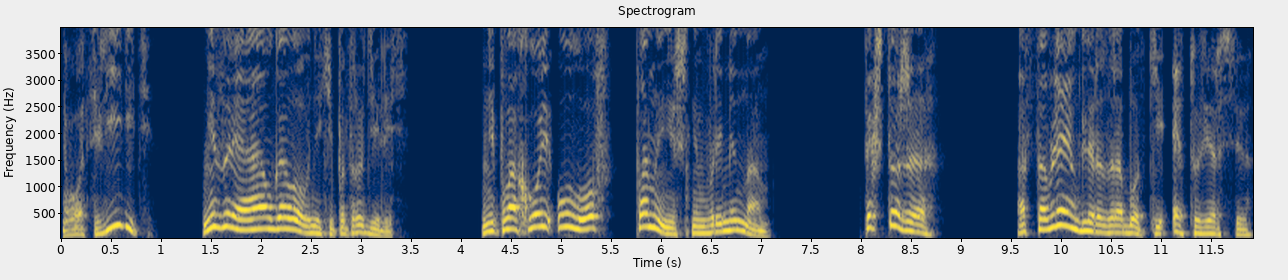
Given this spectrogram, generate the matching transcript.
Вот видите, не зря уголовники потрудились. Неплохой улов по нынешним временам. Так что же, оставляем для разработки эту версию?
